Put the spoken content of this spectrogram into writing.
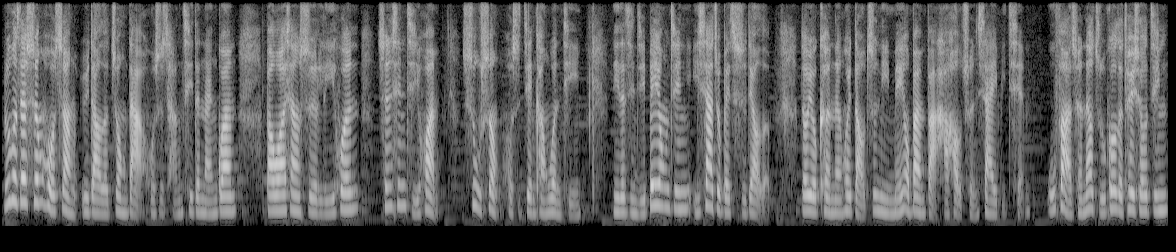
如果在生活上遇到了重大或是长期的难关，包括像是离婚、身心疾患、诉讼或是健康问题，你的紧急备用金一下就被吃掉了，都有可能会导致你没有办法好好存下一笔钱，无法存到足够的退休金，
